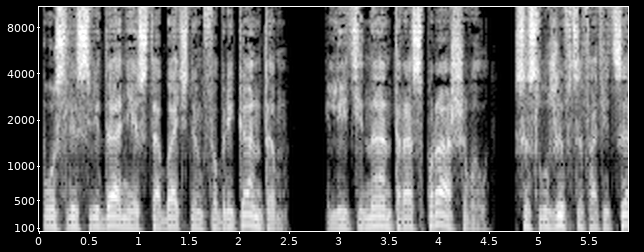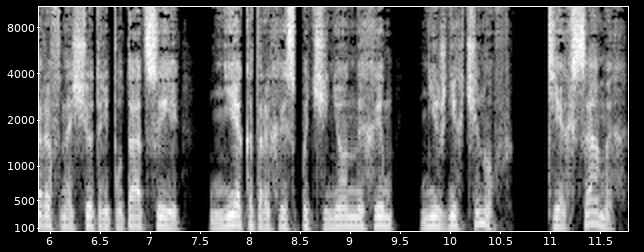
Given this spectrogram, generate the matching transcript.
После свидания с табачным фабрикантом лейтенант расспрашивал сослуживцев офицеров насчет репутации некоторых из подчиненных им нижних чинов, тех самых,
